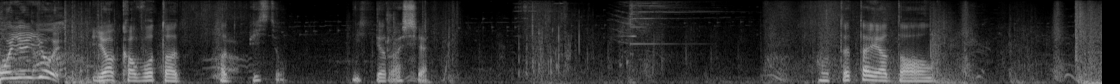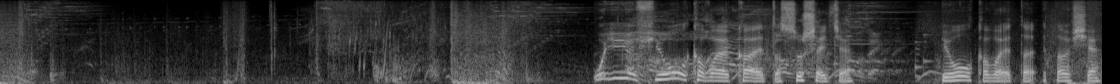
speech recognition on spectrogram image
Ой-ой-ой, я кого-то от... отпиздил. Нихера себе. Вот это я дал. Ой-ой-ой, фиолковая какая-то, слушайте. Фиолковая это, это вообще...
